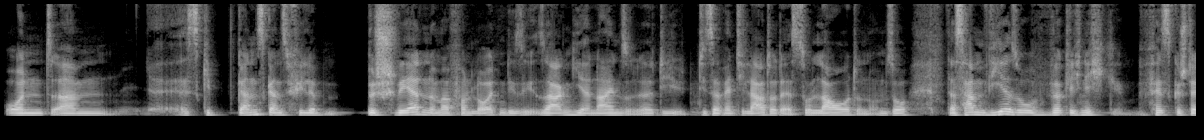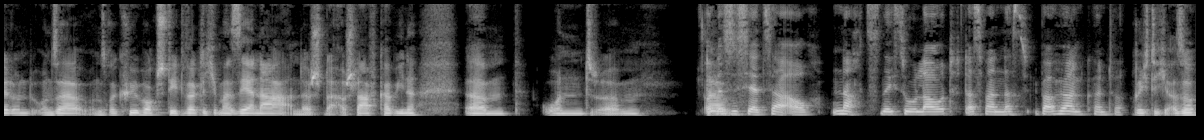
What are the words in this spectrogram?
Und ähm, es gibt ganz, ganz viele Beschwerden immer von Leuten, die sie sagen, hier, nein, äh, die, dieser Ventilator, der ist so laut und, und so. Das haben wir so wirklich nicht festgestellt und unser, unsere Kühlbox steht wirklich immer sehr nah an der Schlafkabine. Ähm, und ähm, und es ist jetzt ja auch nachts nicht so laut, dass man das überhören könnte. Richtig, also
